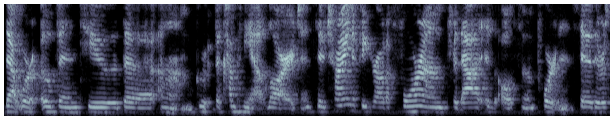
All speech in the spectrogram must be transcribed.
that were open to the um, group, the company at large. And so trying to figure out a forum for that is also important. So there's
